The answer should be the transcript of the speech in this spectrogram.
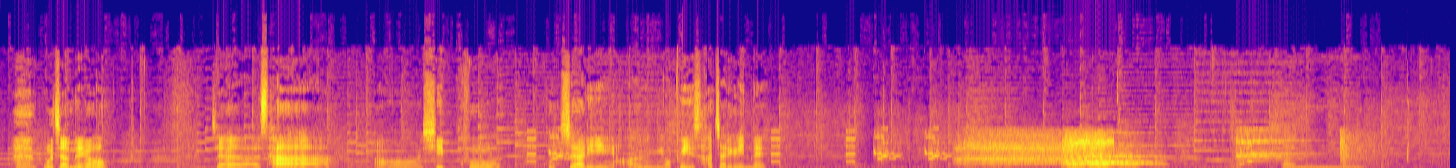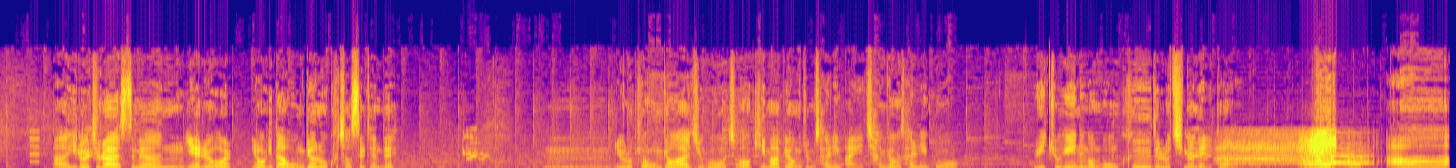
못 잡네요. 자 4, 어 19, 9짜리, 아유 옆에 있는 4짜리가 있네. 짠. 아 이럴 줄 알았으면 얘를 월- 여기다 옮겨놓고 쳤을 텐데. 음, 요렇게 옮겨가지고 저 기마병 좀 살리, 아니 창병 살리고 위쪽에 있는 건 몽크들로 치면 되니까. 아,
